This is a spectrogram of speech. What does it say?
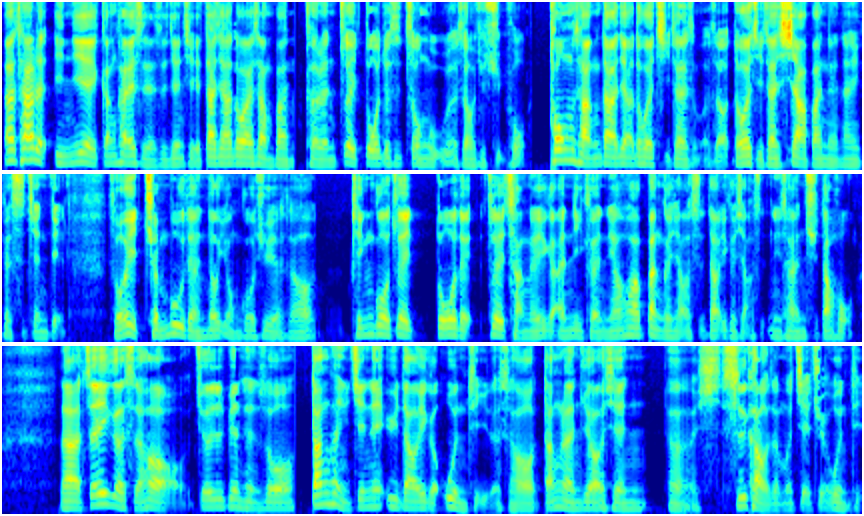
那它的营业刚开始的时间，其实大家都在上班，可能最多就是中午的时候去取货。通常大家都会挤在什么时候？都会挤在下班的那一个时间点。所以全部的人都涌过去的时候，听过最多的、最长的一个案例，可能你要花半个小时到一个小时，你才能取到货。那这一个时候，就是变成说，当你今天遇到一个问题的时候，当然就要先呃思考怎么解决问题。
